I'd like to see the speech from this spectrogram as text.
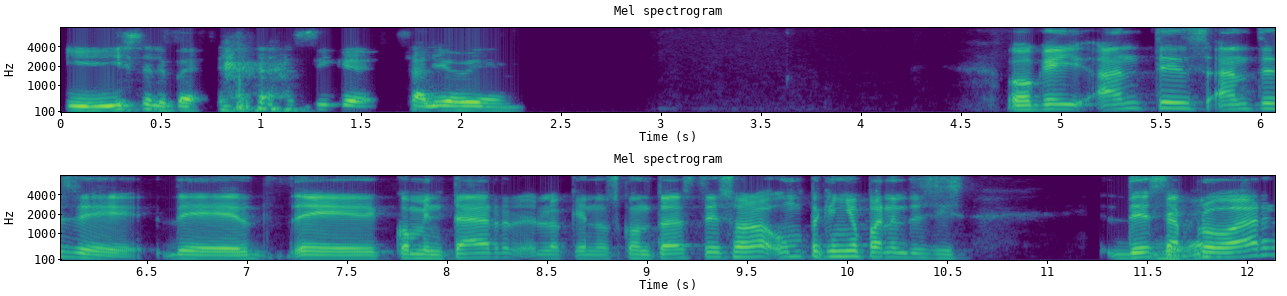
y hice el EP. Así que salió bien. Ok, antes, antes de, de, comentar lo que nos contaste, solo un pequeño paréntesis. Desaprobar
